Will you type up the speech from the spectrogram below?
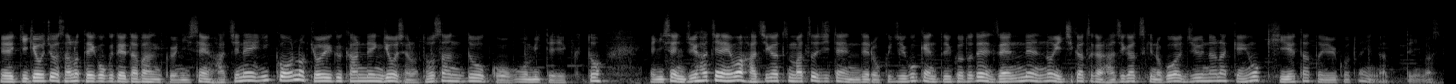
え企業調査の帝国データバンク2008年以降の教育関連業者の倒産動向を見ていくと、2018年は8月末時点で65件ということで、前年の1月から8月期の5月17件を消えたということになっています。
